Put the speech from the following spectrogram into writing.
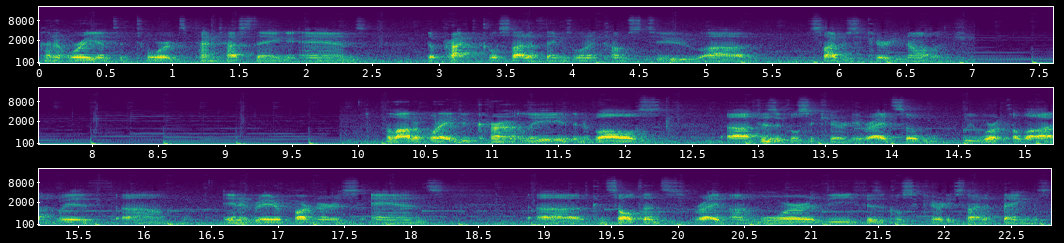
kind of oriented towards pen testing and the practical side of things when it comes to uh, cybersecurity knowledge. A lot of what I do currently involves uh, physical security, right? So we work a lot with um, integrator partners and uh, consultants, right, on more the physical security side of things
